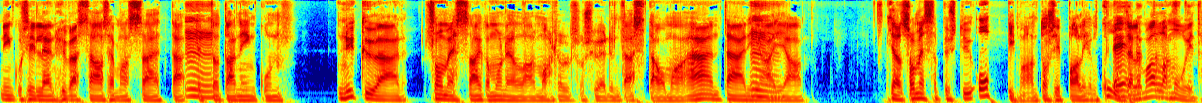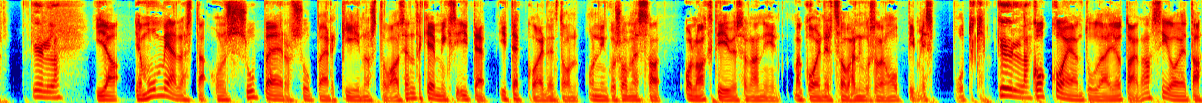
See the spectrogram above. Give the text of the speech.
niin kuin silleen hyvässä asemassa, että mm. et, tota, niin kuin, nykyään somessa aika monella on mahdollisuus hyödyntää sitä omaa ääntään ja, mm. ja, ja somessa pystyy oppimaan tosi paljon kuuntelemalla muita. Kyllä. Ja, ja mun mielestä on super, super kiinnostavaa. Sen takia, miksi itse koen, että on, on niin somessa on aktiivisena, niin mä koen, että se on vähän niin kuin sellainen oppimisputki. Kyllä. Koko ajan tulee jotain asioita,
